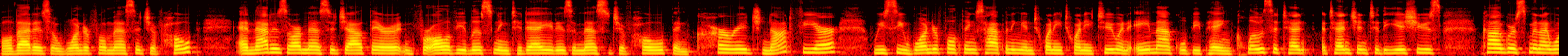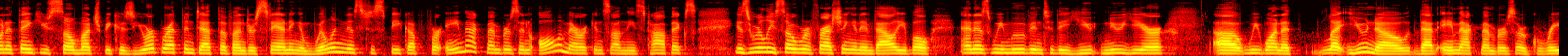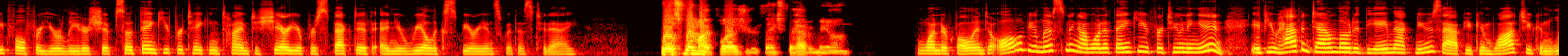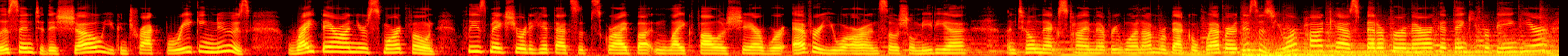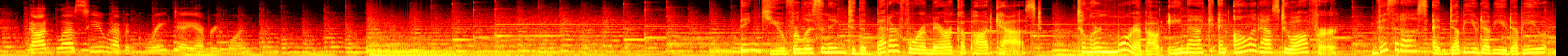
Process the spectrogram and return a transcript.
Well, that is a wonderful message of hope. And that is our message out there. And for all of you listening today, it is a message of hope and courage, not fear. We see wonderful things happening in 2022, and AMAC will be paying close atten- attention to the issues. Congressman, I want to thank you so much because your breadth and depth of understanding and willingness to speak up for AMAC members and all Americans on these topics is really so refreshing and invaluable. And as we move into the new year, uh, we want to let you know that AMAC members are grateful for your leadership. So thank you for taking time to share your perspective and your real experience with us today. Well, it's been my pleasure. Thanks for having me on. Wonderful. And to all of you listening, I want to thank you for tuning in. If you haven't downloaded the AMAC News app, you can watch, you can listen to this show, you can track breaking news right there on your smartphone. Please make sure to hit that subscribe button, like, follow, share wherever you are on social media. Until next time, everyone, I'm Rebecca Weber. This is your podcast, Better for America. Thank you for being here. God bless you. Have a great day, everyone. Thank you for listening to the Better for America podcast. To learn more about AMAC and all it has to offer, visit us at www.amac.us.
